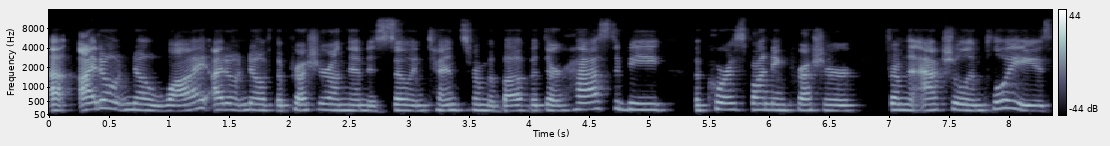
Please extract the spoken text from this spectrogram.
uh, I don't know why. I don't know if the pressure on them is so intense from above, but there has to be a corresponding pressure from the actual employees.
